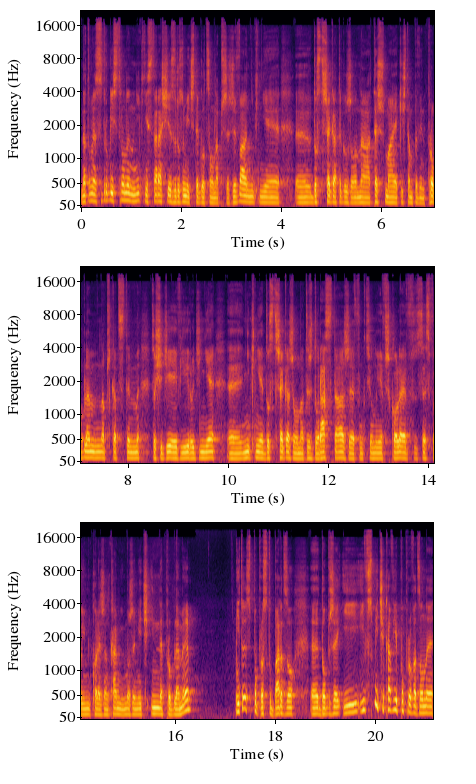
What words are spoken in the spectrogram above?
natomiast z drugiej strony no, nikt nie stara się zrozumieć tego, co ona przeżywa, nikt nie e, dostrzega tego, że ona też ma jakiś tam pewien problem na przykład z tym, co się dzieje w jej rodzinie, e, nikt nie dostrzega, że ona też dorasta, że funkcjonuje w szkole ze swoimi koleżankami, może mieć inne problemy. I to jest po prostu bardzo e, dobrze i, i w sumie ciekawie poprowadzony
